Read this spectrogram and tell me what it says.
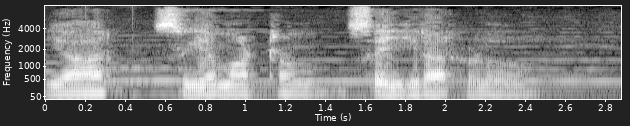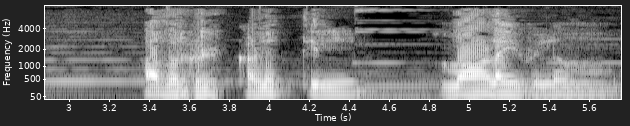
யார் சுயமாற்றம் செய்கிறார்களோ அவர்கள் கழுத்தில் மாலை விழும்.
